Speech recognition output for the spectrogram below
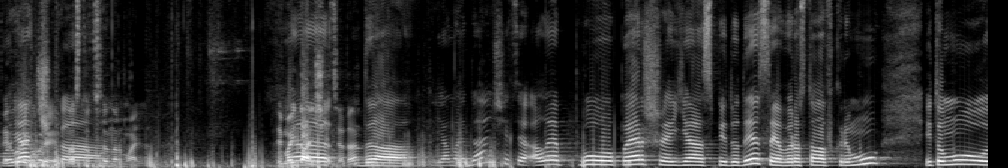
Ти говори, говори, у нас тут все нормально. Ти майданщиця, Е, так? Да? Да, я майданщиця, але по-перше, я з-під Одеси, я виростала в Криму, і тому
